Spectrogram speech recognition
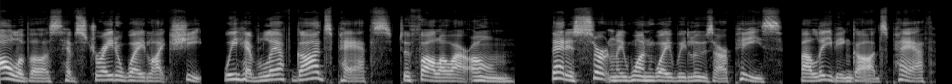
All of us have strayed away like sheep. We have left God's paths to follow our own. That is certainly one way we lose our peace, by leaving God's path.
